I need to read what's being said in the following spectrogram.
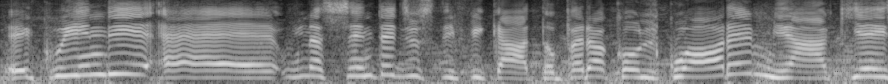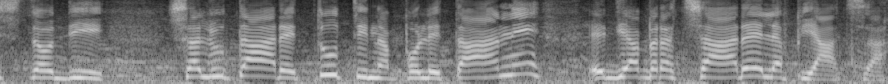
e quindi, è un assente giustificato, però col cuore mi ha chiesto di salutare tutti i napoletani e di abbracciare la piazza.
